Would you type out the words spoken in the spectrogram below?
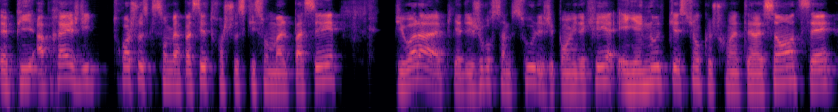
et puis après, je dis trois choses qui sont bien passées, trois choses qui sont mal passées. Puis voilà, et puis il y a des jours ça me saoule et j'ai pas envie d'écrire. Et il y a une autre question que je trouve intéressante, c'est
